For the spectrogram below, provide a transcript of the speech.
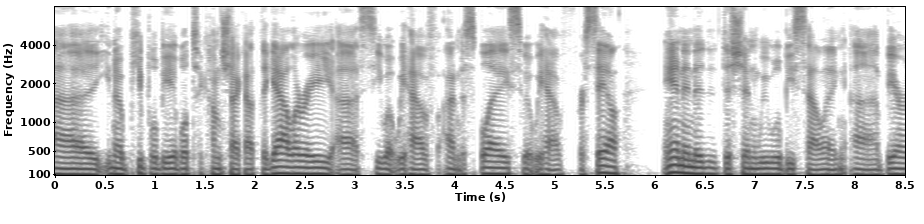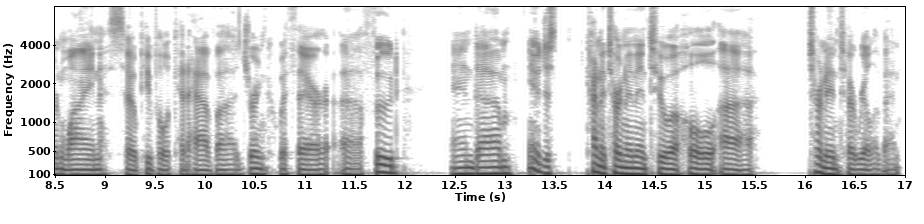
Uh, you know, people will be able to come check out the gallery, uh, see what we have on display, see what we have for sale. And in addition, we will be selling uh, beer and wine so people could have a drink with their uh, food and, um, you know, just kind of turn it into a whole, uh, turn it into a real event.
